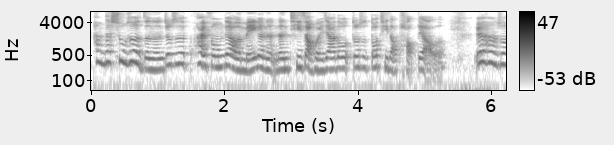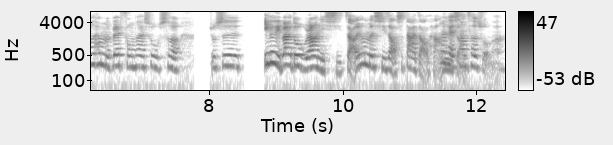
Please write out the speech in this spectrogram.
他们在宿舍真的就是快疯掉了，每一个人能能提早回家都都是都提早跑掉了，因为他们说他们被封在宿舍。就是一个礼拜都不让你洗澡，因为他们洗澡是大澡堂那。那可以上厕所吗？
